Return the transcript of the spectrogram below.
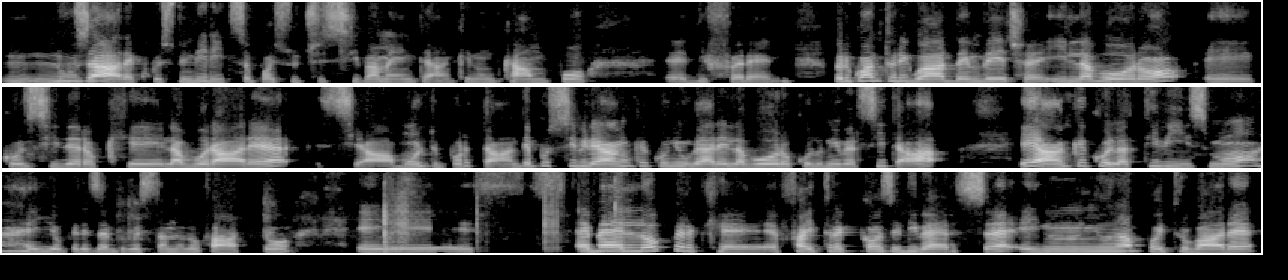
l'usare questo indirizzo poi successivamente anche in un campo eh, differente. Per quanto riguarda invece il lavoro, eh, considero che lavorare sia molto importante, è possibile anche coniugare il lavoro con l'università e anche con l'attivismo, io per esempio quest'anno l'ho fatto, è bello perché fai tre cose diverse e in ognuna puoi trovare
